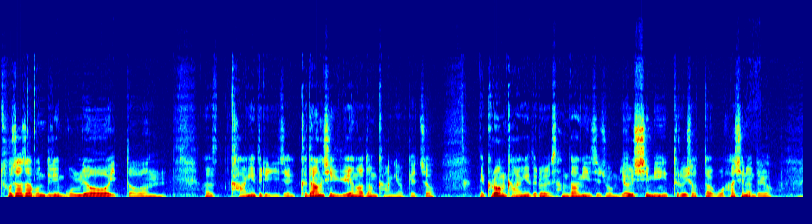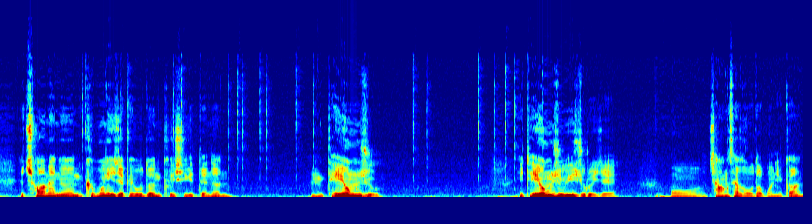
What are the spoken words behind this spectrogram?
투자자분들이 몰려있던 어, 강의들이 이제 그 당시에 유행하던 강의였겠죠. 그런 강의들을 상당히 이제 좀 열심히 들으셨다고 하시는데요. 처음에는 그분이 이제 배우던 그 시기 때는 음, 대형주, 이 대형주 위주로 이제 어, 장사가 오다 보니까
